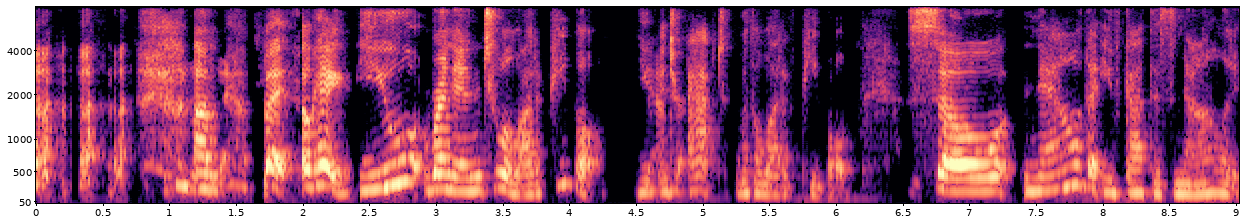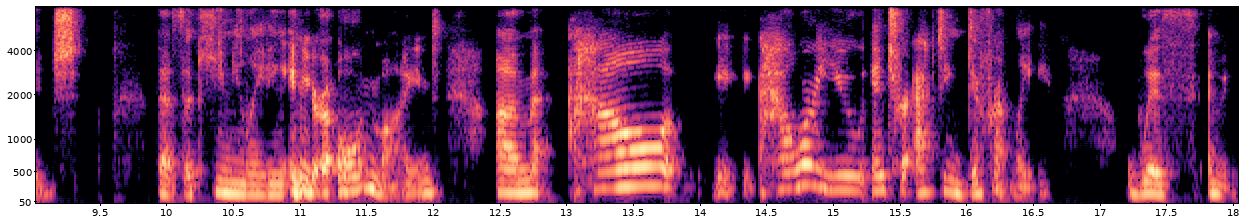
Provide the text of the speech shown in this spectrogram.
um, but okay, you run into a lot of people you yeah. interact with a lot of people. So now that you've got this knowledge that's accumulating in your own mind, um, how how are you interacting differently with? I mean,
